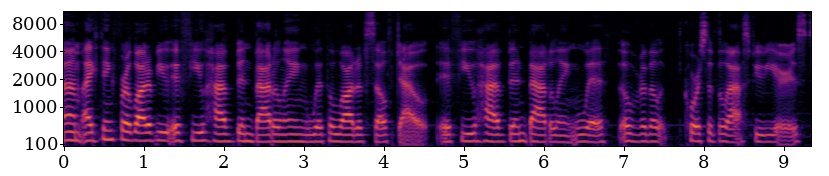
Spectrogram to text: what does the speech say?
Um, I think for a lot of you, if you have been battling with a lot of self doubt, if you have been battling with over the course of the last few years,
